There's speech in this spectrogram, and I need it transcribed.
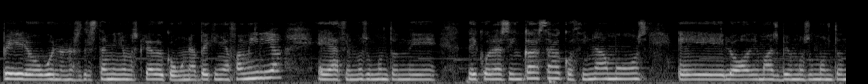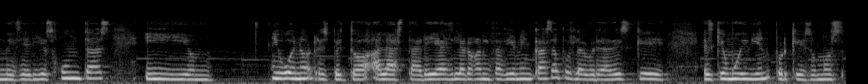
pero bueno, nosotros también hemos creado como una pequeña familia. Eh, hacemos un montón de, cosas en casa, cocinamos, eh, luego además vemos un montón de series juntas y... Um, y bueno, respecto a las tareas y la organización en casa, pues la verdad es que es que muy bien, porque somos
